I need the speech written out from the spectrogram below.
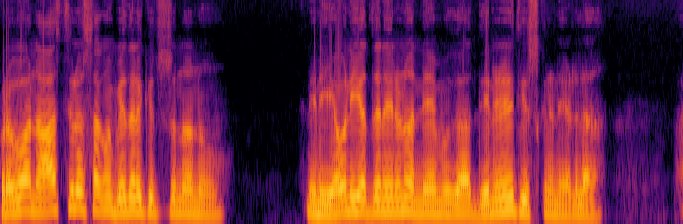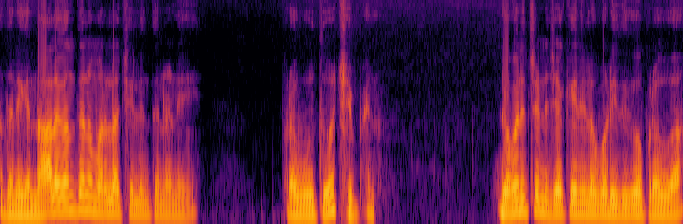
ప్రభా నా ఆస్తిలో సగం బేదలకు ఇచ్చుతున్నాను నేను ఎవని ఎద్దనైనను అన్యాయముగా దేనినే తీసుకునే ఎడల అతనికి నాలుగంతలు మరలా చెల్లించనని ప్రభుతో చెప్పాను. గమనించండి జకే నిలబడి ఇదిగో ప్రభువ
